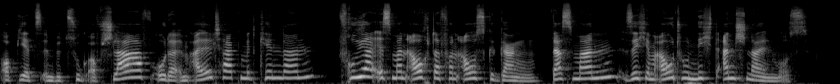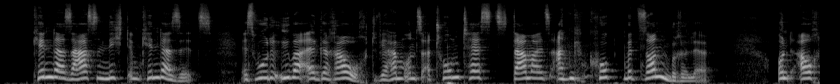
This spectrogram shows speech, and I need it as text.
ob jetzt in Bezug auf Schlaf oder im Alltag mit Kindern? Früher ist man auch davon ausgegangen, dass man sich im Auto nicht anschnallen muss. Kinder saßen nicht im Kindersitz. Es wurde überall geraucht. Wir haben uns Atomtests damals angeguckt mit Sonnenbrille. Und auch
